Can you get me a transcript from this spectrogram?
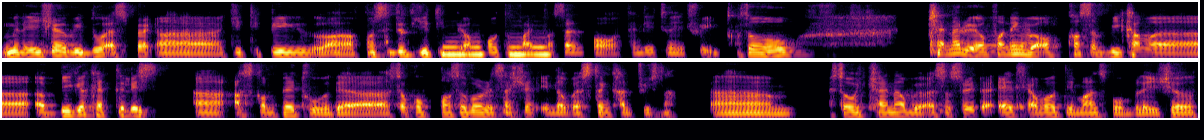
Malaysia, we do expect uh, GDP, uh, positive GDP of 4 to 5% for 2023. So China reopening will, of course, become a, a bigger catalyst uh, as compared to the so-called possible recession in the Western countries. Um, so China will accelerate the air travel demands for Malaysia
